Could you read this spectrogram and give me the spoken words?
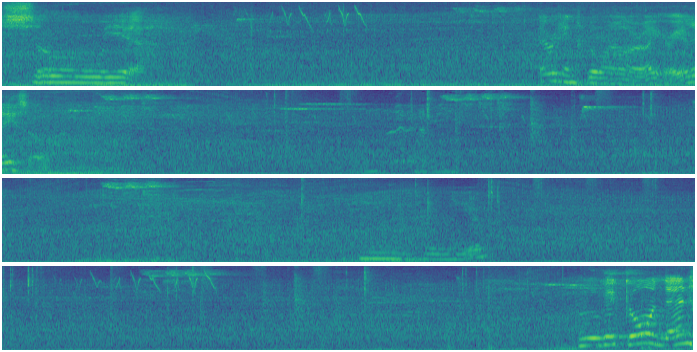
So, yeah. Everything's going alright, really, so. Hmm, here. We'll get going then.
